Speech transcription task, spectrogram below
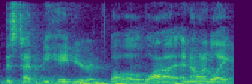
this type of behavior and blah blah blah blah, and I want to be like.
